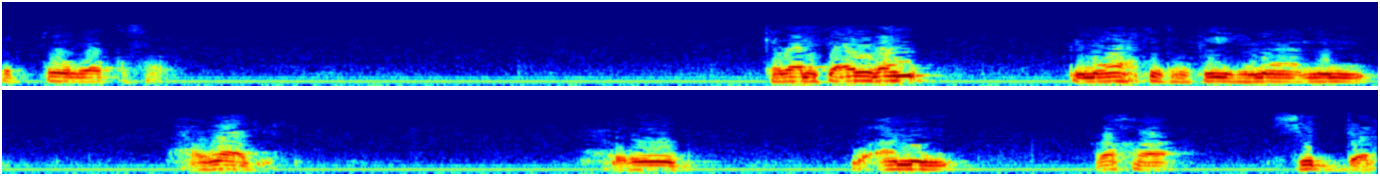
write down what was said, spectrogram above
بالطول والقصر. كذلك أيضا بما يحدث فيهما من حوادث حروب وأمن رخاء شدة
